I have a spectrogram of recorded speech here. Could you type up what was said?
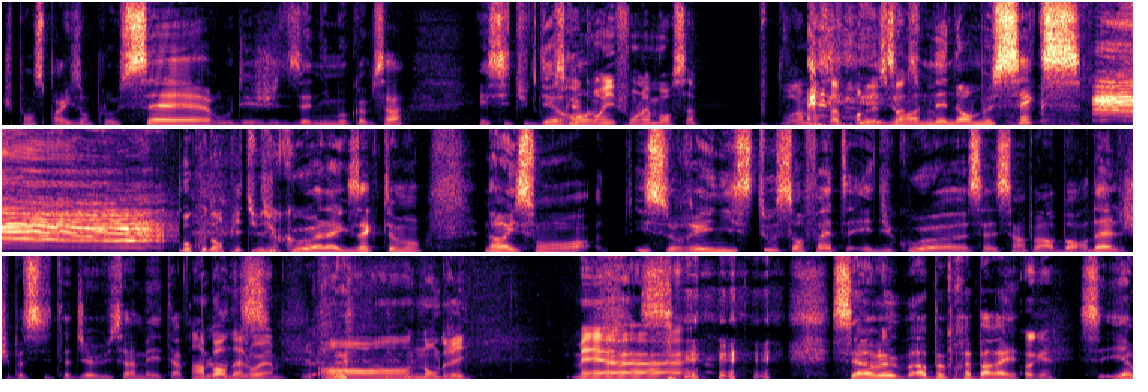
Je pense par exemple aux cerfs ou des, des animaux comme ça. Et si tu Parce que déranges, quand ils font l'amour, ça vraiment ça prend de ils ont l'espace. un énorme sexe. Beaucoup d'amplitude. Du coup, voilà, exactement. Non, ils sont, ils se réunissent tous en fait, et du coup, euh, c'est un peu un bordel. Je sais pas si tu as déjà vu ça, mais t'as Un bordel, de- ouais. En Hongrie. Mais euh, C'est à peu, à peu près pareil. ok. C'est- Il y a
